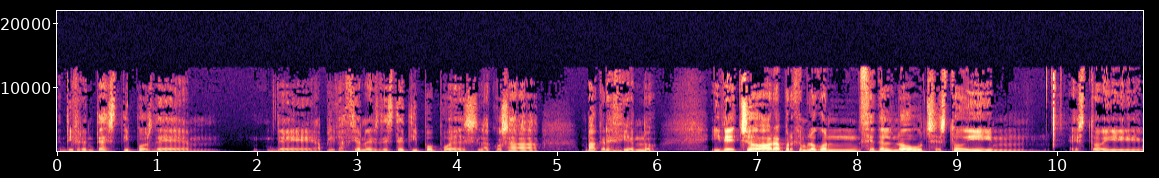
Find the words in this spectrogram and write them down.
diferentes tipos de, de aplicaciones de este tipo, pues la cosa va creciendo. Y de hecho, ahora, por ejemplo, con Zettel Notes estoy, estoy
